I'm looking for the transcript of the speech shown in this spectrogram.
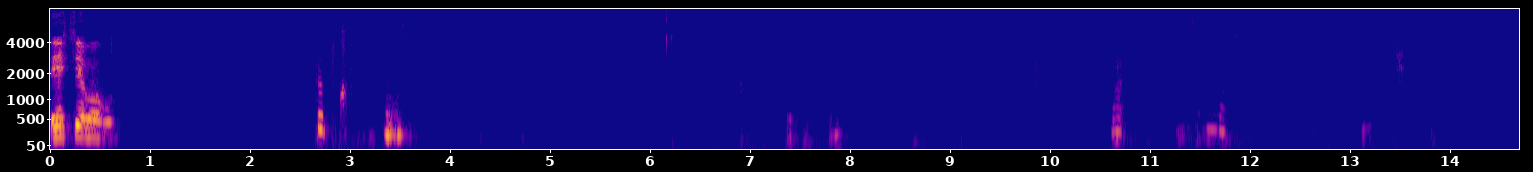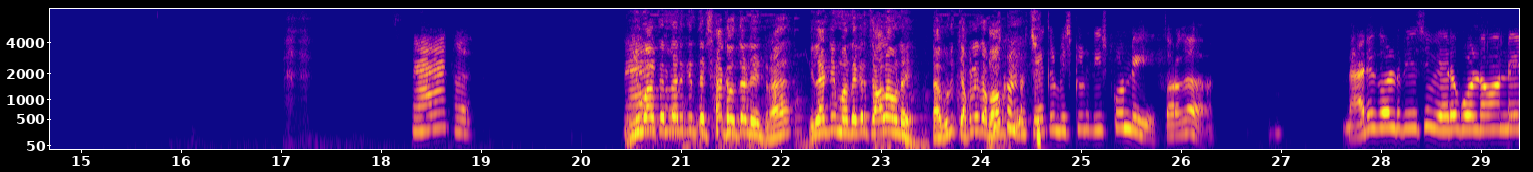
టేస్ట్ చేయ ఈ మాత్రం దానికి ఇంత షాక్ అవుతాడేంట్రా? ఇలాంటివి మా దగ్గర చాలా ఉన్నాయి. నా గురించి చెప్పలేదా బాబు? తీసుకోండి చేతులు బిస్కెట్ తీసుకోండి త్వరగా. మ్యారీ గోల్డ్ తీసి వేరే గోల్డ్ అవ్వండి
